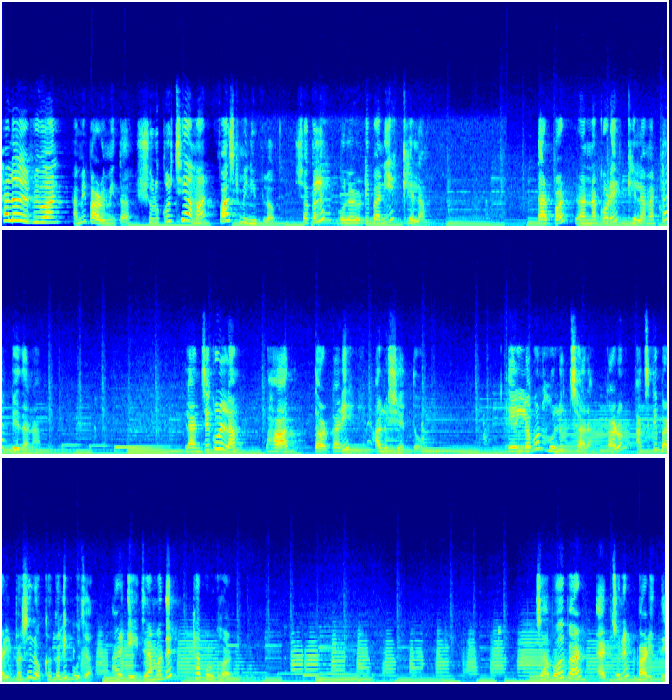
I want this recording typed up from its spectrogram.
হ্যালো এভরিওয়ান আমি পারমিতা। শুরু করছি আমার ফার্স্ট মিনি ব্লগ সকালে গোলা রুটি বানিয়ে খেলাম। তারপর রান্না করে খেলাম একটা বেদানা। লাঞ্চে করলাম ভাত, তরকারি, আলু সেদ্ধ। তেল, লবণ, হলুদ ছাড়া, কারণ আজকে বাড়ির পাশে রক্ষাকালী পূজা। আর এই যে আমাদের ঠাকুর ঘর যাব এবার একজনের বাড়িতে।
